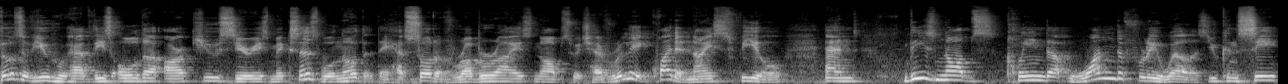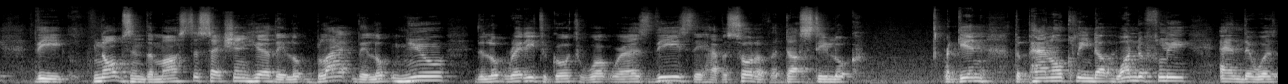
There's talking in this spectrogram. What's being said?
Those of you who have these older RQ series mixers will know that they have sort of rubberized knobs which have really quite a nice feel and these knobs cleaned up wonderfully well as you can see the knobs in the master section here they look black they look new they look ready to go to work whereas these they have a sort of a dusty look Again, the panel cleaned up wonderfully and there was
